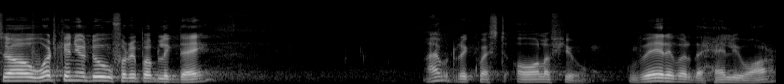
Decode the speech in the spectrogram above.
So, what can you do for Republic Day? I would request all of you, wherever the hell you are,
